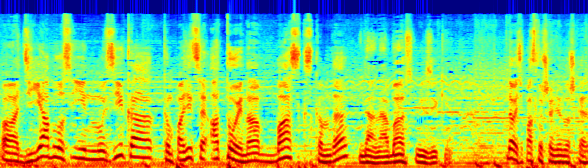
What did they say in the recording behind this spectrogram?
А, Diablos in Musica, композиция Атой на баскском, да? Да, на баскском языке. Давайте послушаем немножко.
